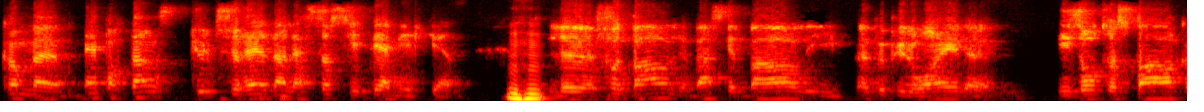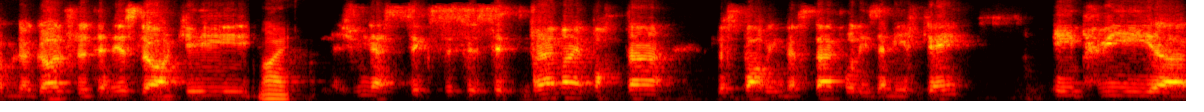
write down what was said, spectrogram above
comme euh, importance culturelle dans la société américaine Mhm. le football, le basketball et un peu plus loin, le- les autres sports comme le golf, le tennis, le hockey, Ouais. la gymnastique. C'est- vraiment important, le sport universitaire pour les Américains. Et puis, euh,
